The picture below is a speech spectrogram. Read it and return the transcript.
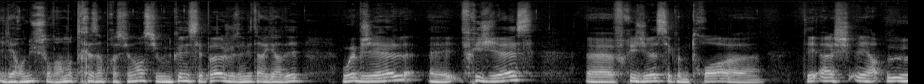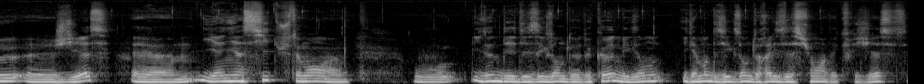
Et les rendus sont vraiment très impressionnants. Si vous ne connaissez pas, je vous invite à regarder WebGL et FreeJS. Euh, FreeJS, c'est comme 3 T-H-R-E-J-S. Il y a un site justement où il donne des, exemples de, code, mais également des exemples de réalisation avec FreeJS.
